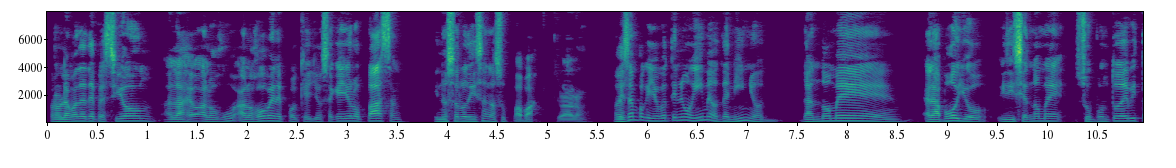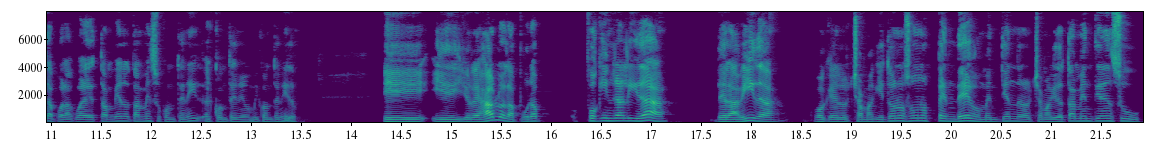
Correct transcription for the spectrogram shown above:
problemas de depresión a, la- a los, a los jóvenes porque yo sé que ellos lo pasan y no se lo dicen a sus papás. Claro. Lo dicen porque yo he tenido emails de niños dándome el apoyo y diciéndome su punto de vista por la cual ellos están viendo también su contenido, el contenido, mi contenido. Y, y yo les hablo la pura fucking realidad de la vida, porque los chamaquitos no son unos pendejos, ¿me entienden? Los chamaquitos también tienen su,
